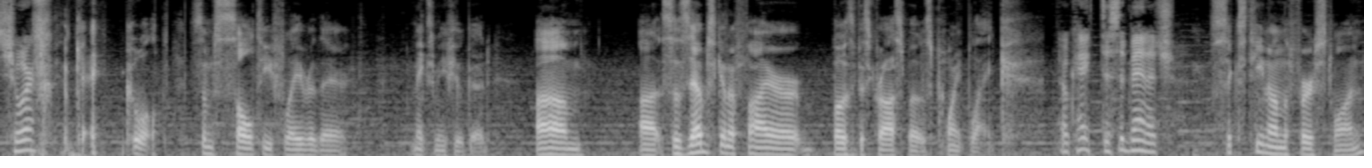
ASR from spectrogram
Sure. okay, cool. Some salty flavor there makes me feel good. Um, uh, so Zeb's gonna fire both of his crossbows point blank. Okay, disadvantage. 16 on the first one,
